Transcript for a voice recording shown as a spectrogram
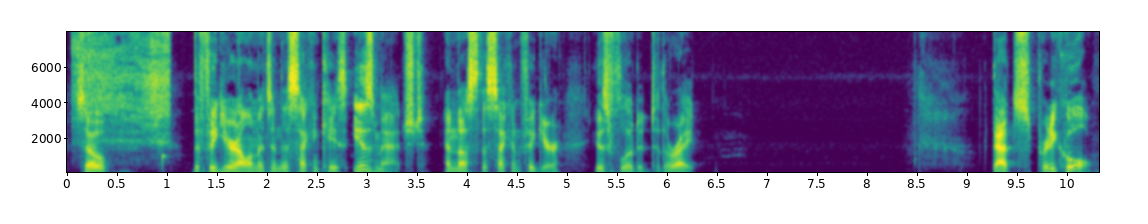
So the figure element in this second case is matched, and thus the second figure is floated to the right. That's pretty cool.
